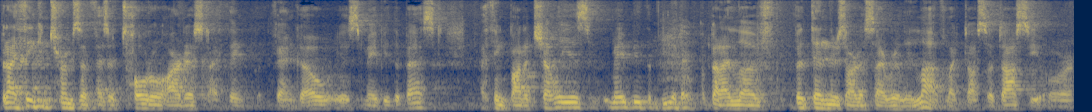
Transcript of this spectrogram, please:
But I think in terms of as a total artist, I think Van Gogh is maybe the best. I think Botticelli is maybe the but I love but then there's artists I really love, like Dosso Dossi or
